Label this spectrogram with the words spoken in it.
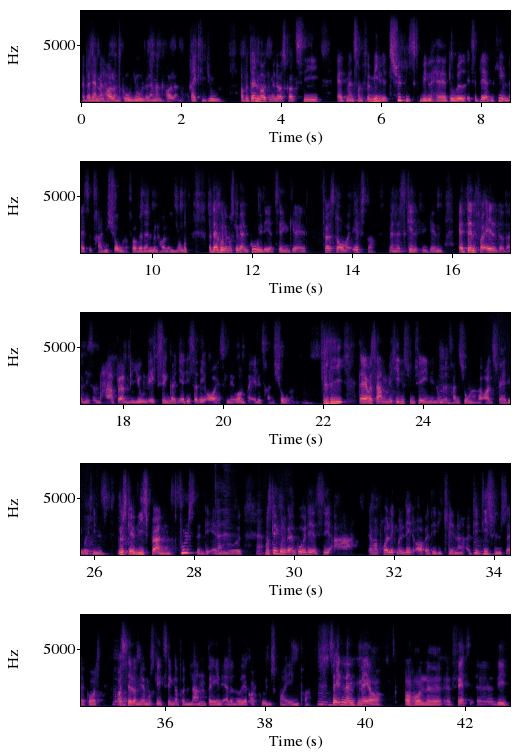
hvordan man holder en god jul, hvordan man holder en rigtig jul. Og på den måde kan man også godt sige, at man som familie typisk vil have, du ved, etableret en hel masse traditioner for, hvordan man holder jul. Og der kunne det måske være en god idé at tænke, at første år efter, man er skilt igen, at den forælder, der ligesom har børnene i julen, ikke tænker, ja, det er så det år, jeg skal lave om på alle traditionerne. Mm. Fordi da jeg var sammen med hende, synes jeg egentlig, at nogle mm. af traditionerne var åndssvage. Det var mm. hendes, nu skal jeg vise børnene en fuldstændig anden ja. måde. Ja. Måske kunne det være en god idé at sige, ah, der må prøve at lægge mig lidt op af det, de kender, og det, mm. de synes er godt. Mm. Også selvom jeg måske tænker på den lange bane, er der noget, jeg godt kunne ønske mig at ændre. Mm. Så et eller andet med at, at holde øh, fat øh, ved,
